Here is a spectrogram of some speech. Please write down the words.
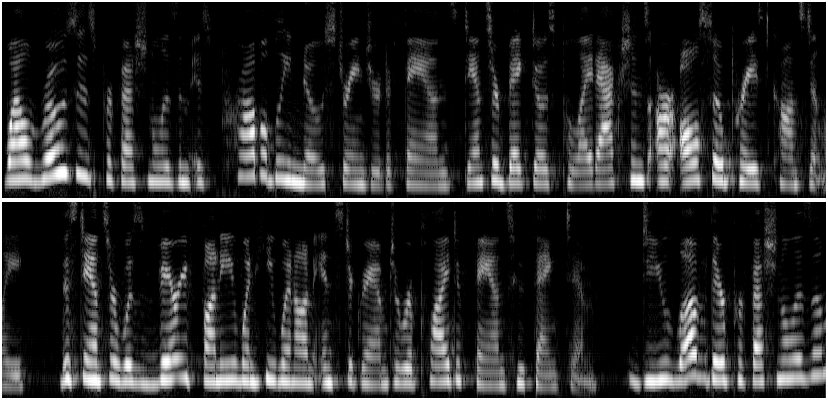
While Rose's professionalism is probably no stranger to fans, dancer Baekdo's polite actions are also praised constantly, this dancer was very funny when he went on Instagram to reply to fans who thanked him. Do you love their professionalism?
